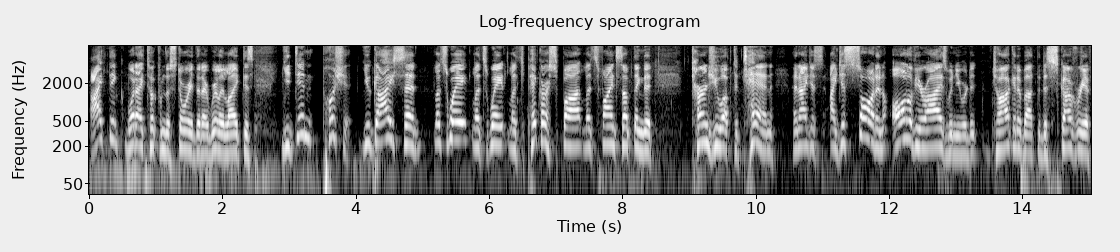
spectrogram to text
I think what I took from the story that I really liked is you didn't push it. You guys said, "Let's wait, let's wait, let's pick our spot, let's find something that turns you up to 10." And I just I just saw it in all of your eyes when you were d- talking about the discovery of,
